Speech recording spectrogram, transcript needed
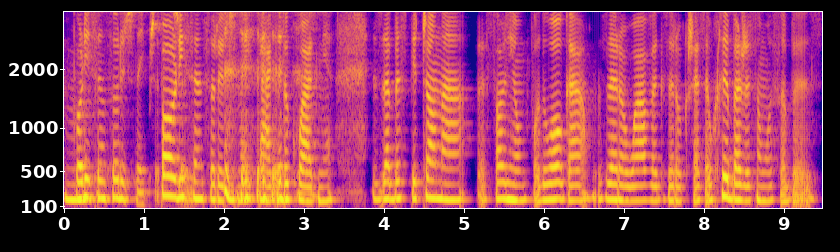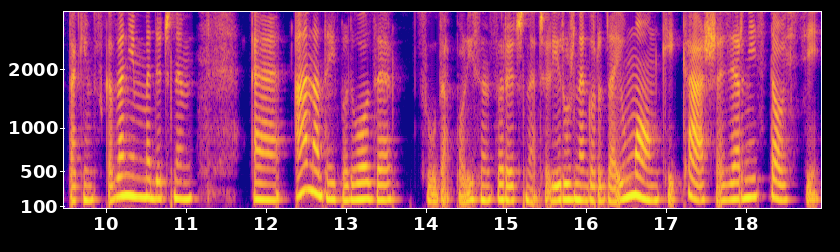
mm, Polisensorycznej przestrzeni. Polisensorycznej, tak, dokładnie. Zabezpieczona folią podłoga, zero ławek, zero krzeseł, chyba że są osoby z takim wskazaniem medycznym, e, a na tej podłodze cuda polisensoryczne, czyli różnego rodzaju mąki, kasze, ziarnistości,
